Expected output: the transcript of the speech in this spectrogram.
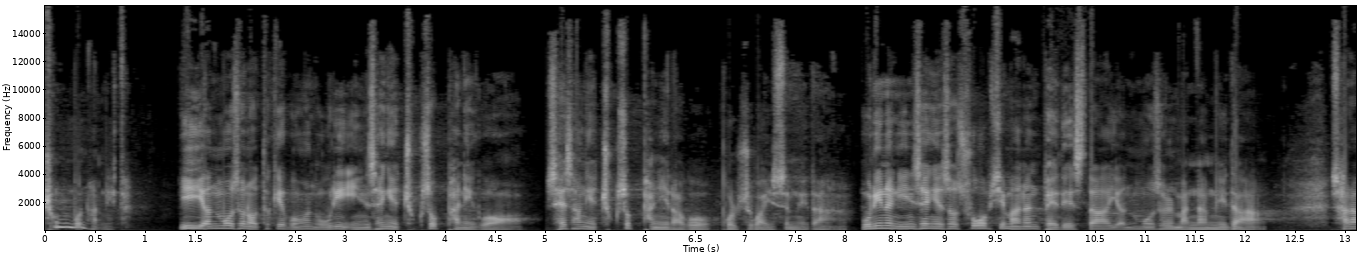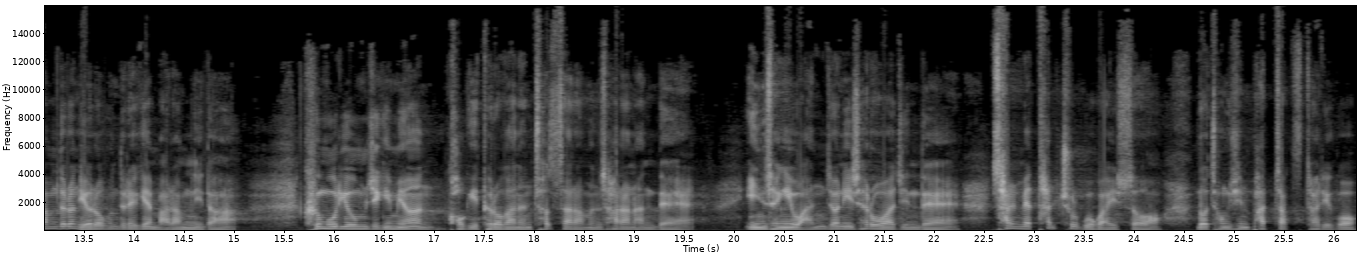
충분합니다. 이 연못은 어떻게 보면 우리 인생의 축소판이고 세상의 축소판이라고 볼 수가 있습니다. 우리는 인생에서 수없이 많은 베데스다 연못을 만납니다. 사람들은 여러분들에게 말합니다. 그 물이 움직이면 거기 들어가는 첫 사람은 살아난대. 인생이 완전히 새로워진데 삶의 탈출구가 있어. 너 정신 바짝 차리고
